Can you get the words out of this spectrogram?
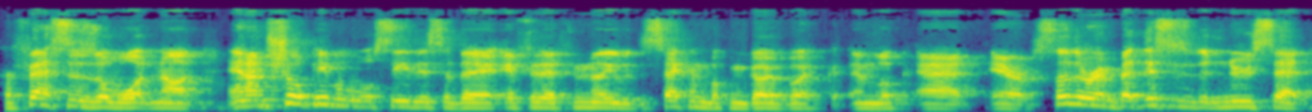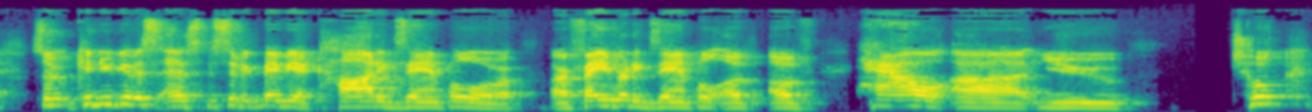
professors or whatnot. And I'm sure people will see this if they're if they're familiar with the second book and go back and look at Heir of Slytherin. But this is the new set. So can you give us a specific, maybe a card example or, or a favorite example of of how uh, you took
